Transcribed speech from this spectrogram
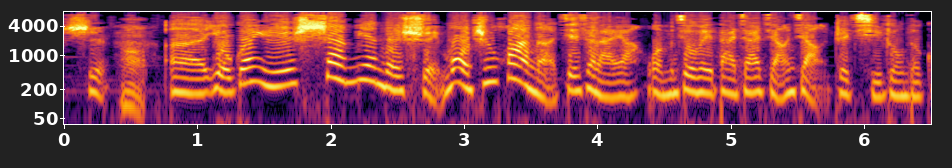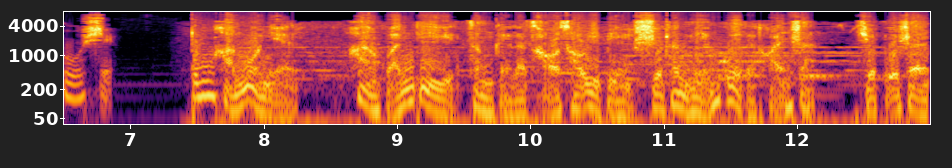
是啊，呃，有关于扇面的水墨之画呢，接下来呀，我们就为大家讲讲这其中的故事。东汉末年，汉桓帝赠给了曹操一柄十分名贵的团扇，却不慎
